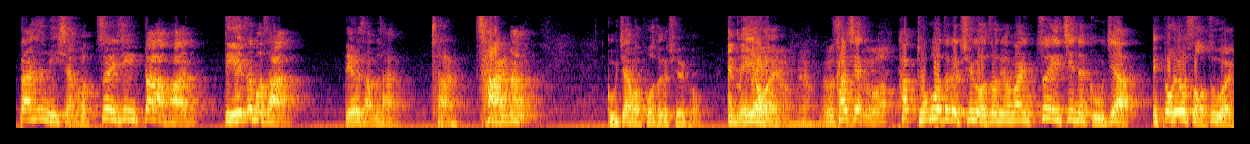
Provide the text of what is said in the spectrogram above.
但是你想哦，最近大盘跌这么惨，跌得惨不惨？惨惨啊！股价有没有破这个缺口？哎、欸，没有哎、欸，没有没有，它现它突破这个缺口之后，你会发现最近的股价哎都有守住哎，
